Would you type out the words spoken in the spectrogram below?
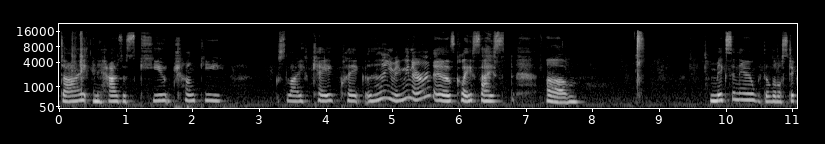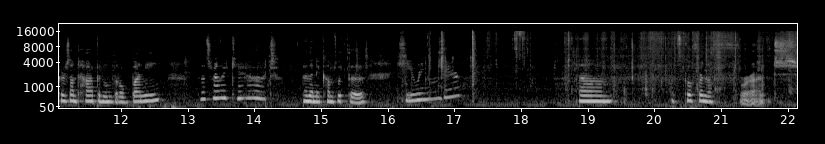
die. And it has this cute, chunky, slice cake, clay, ugh, you make me nervous, clay-sized um, mix in there with the little stickers on top and a little bunny. That's really cute. And then it comes with the keyring on there. Um, let's go from the front.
